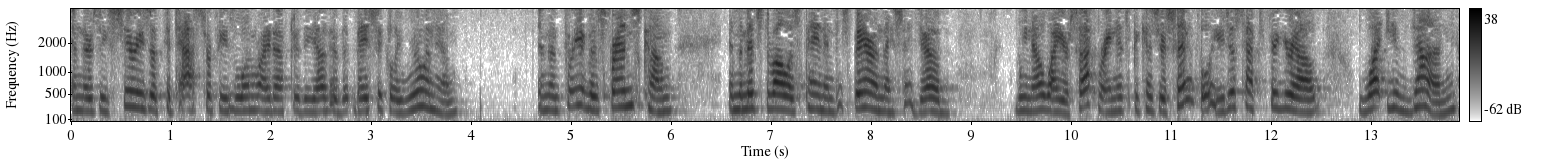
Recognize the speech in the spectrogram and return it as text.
and there's these series of catastrophes, one right after the other, that basically ruin him. And then three of his friends come in the midst of all his pain and despair, and they say, Job, we know why you're suffering. It's because you're sinful. You just have to figure out what you've done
